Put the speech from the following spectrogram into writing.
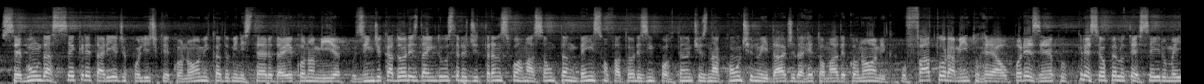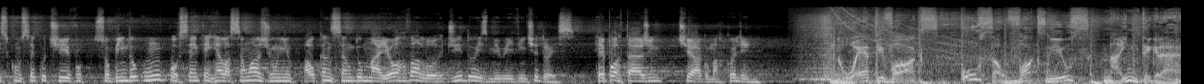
Segundo a Secretaria de Política Econômica do Ministério da Economia, os indicadores da indústria de transformação também são fatores importantes na continuidade da retomada econômica. O faturamento real, por exemplo, cresceu pelo terceiro mês consecutivo, subindo 1% em relação a junho, alcançando o maior valor de 2022. Reportagem Tiago Marcolini. No app Vox, ouça o Vox News na íntegra.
